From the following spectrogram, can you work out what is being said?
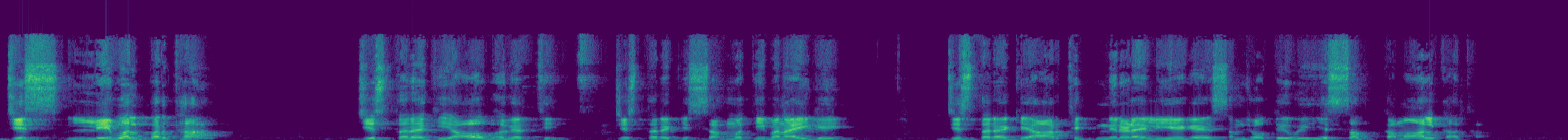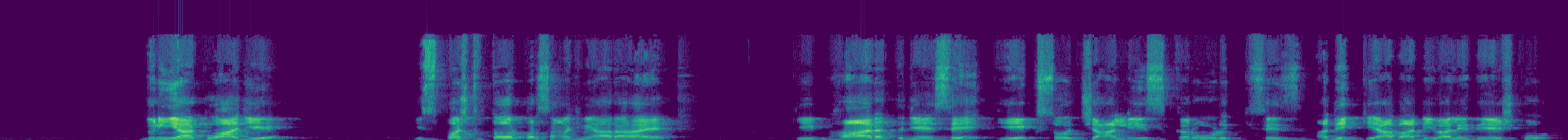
जिस लेवल पर था, जिस तरह की आवभगत थी, जिस तरह की सहमति बनाई गई, जिस तरह के आर्थिक निर्णय लिए गए, समझौते हुए, ये सब कमाल का था। दुनिया को आज ये स्पष्ट तौर पर समझ में आ रहा है कि भारत जैसे 140 करोड़ से अधिक की आबादी वाले देश को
